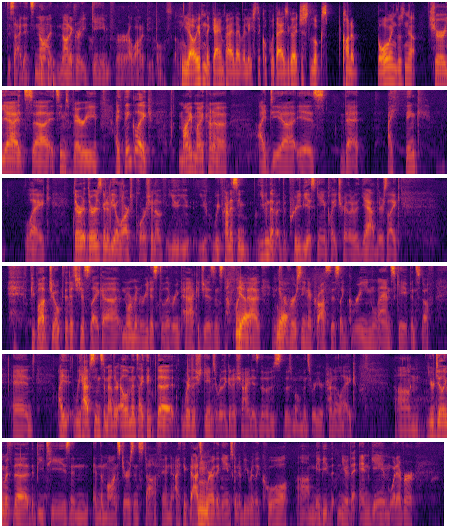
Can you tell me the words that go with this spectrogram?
decide it's not not a great game for a lot of people. So yeah, even the gameplay they released a couple of days ago, it just looks kind of boring, doesn't it? Sure. Yeah. It's uh, it seems very. I think like my my kind of idea is that I think like there there is going to be a large portion of you you, you we've kind of seen even the the previous gameplay trailer yeah there's like people have joked that it's just like uh, Norman Reedus delivering packages and stuff like yeah. that and yeah. traversing across this like green landscape and stuff and I we have seen some other elements I think the where the games are really going to shine is those those moments where you're kind of like um, you're dealing with the the BTS and and the monsters and stuff, and I think that's mm. where the game's going to be really cool. Um, maybe the, near the end game, whatever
